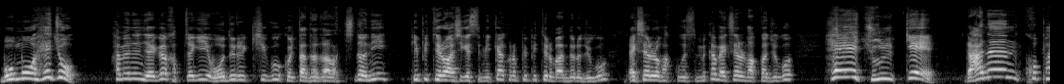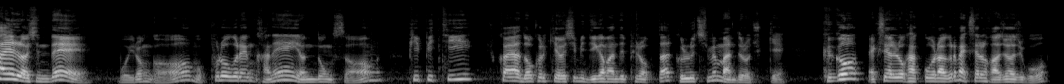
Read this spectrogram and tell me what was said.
뭐뭐 해줘 하면은 얘가 갑자기 워드를 키고 그걸 따다다닥 치더니 PPT로 하시겠습니까? 그럼 PPT로 만들어주고 엑셀로 바꾸겠습니까? 엑셀로 바꿔주고 해줄게 라는 코파일럿인데 뭐 이런 거 뭐 프로그램 간의 연동성 PPT 슈카야 너 그렇게 열심히 네가 만들 필요 없다 글로 치면 만들어줄게 그거 엑셀로 갖고 오라 그러면 엑셀로 가져와주고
